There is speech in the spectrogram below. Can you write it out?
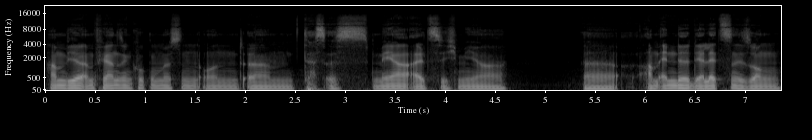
haben wir im Fernsehen gucken müssen und ähm, das ist mehr, als ich mir äh, am Ende der letzten Saison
